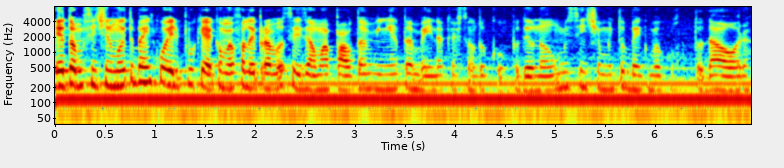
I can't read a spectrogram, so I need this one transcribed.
Eu tô me sentindo muito bem com ele, porque, como eu falei pra vocês, é uma pauta minha também da questão do corpo, de eu não me sentir muito bem com o meu corpo toda hora.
